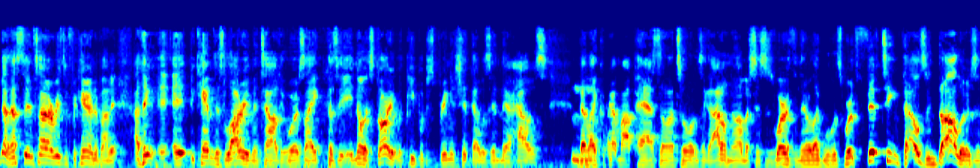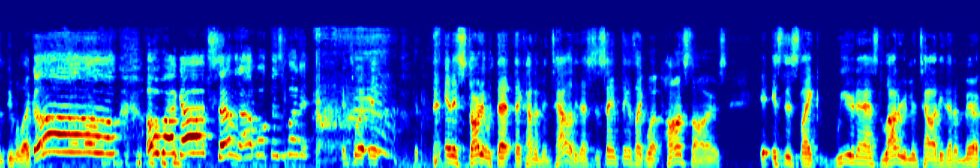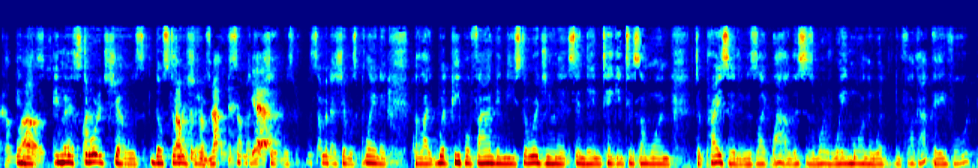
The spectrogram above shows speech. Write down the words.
Yeah, that's the entire reason for caring about it. I think it, it became this lottery mentality where it's like because you know it started with people just bringing shit that was in their house that Mhm. like grandma passed on to them. It's like I don't know how much this is worth, and they were like, "Well, it's worth fifteen thousand dollars," and people were like, "Oh, oh my god, sell it! I want this money." And so it, and it started with that that kind of mentality. That's the same thing as like what Pawn Stars. It, it's this like weird ass lottery mentality that America In loves. those, in where those it's like- storage shows, those storage Something from shows, nothing. some of Yeah. that shit was some of that shit was planted. But like what people find in these storage units and then take it to someone to price it, and it's like, wow, this is worth way more than what the fuck I paid for it.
